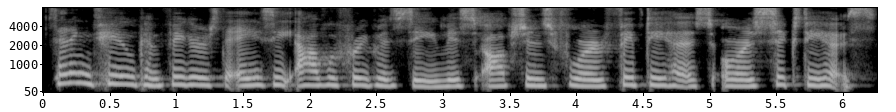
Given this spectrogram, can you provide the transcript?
Setting 2 configures the AC output frequency with options for 50 Hz or 60 Hz.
